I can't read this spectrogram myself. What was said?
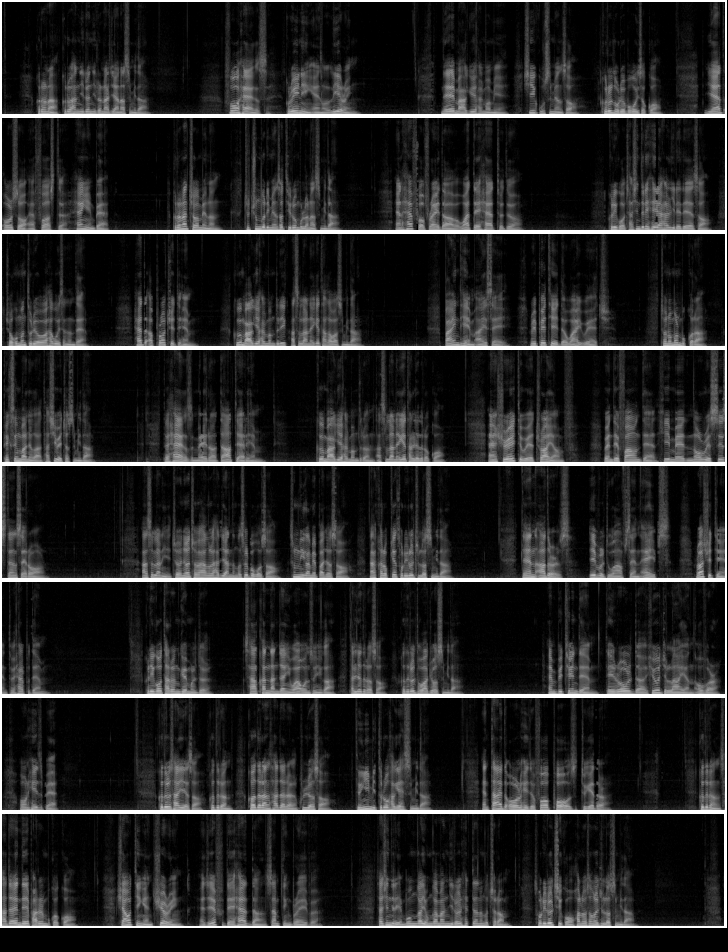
그러나 그러한 일은 일어나지 않았습니다. Four hags, grinning and leering. 네 마귀의 할멈이 씩 웃으면서 그를 노려보고 있었고 yet also at first hanging back. 그러나 처음에는 주춤거리면서 뒤로 물러났습니다. and half afraid of what they had to do. 그리고 자신들이 해야 할 일에 대해서 조금은 두려워하고 있었는데 had approached him. 그 마귀 할멈들이 아슬란에게 다가왔습니다. Bind him, I say, repeated the white witch. 저놈을 묶어라. 백색 마녀가 다시 외쳤습니다. The hags made a dart at him. 그 마귀의 할멈들은 아슬란에게 달려들었고 and shrieked with triumph when they found that he made no resistance at all. 아슬란이 전혀 저항을 하지 않는 것을 보고서 승리감에 빠져서 날카롭게 소리를 질렀습니다. Then others, evil dwarfs and apes, rushed in to help them. 그리고 다른 괴물들, 사악한 난장이와 원숭이가 달려들어서 그들을 도와주었습니다. And between them they rolled the huge lion over on his back. 그들 사이에서 그들은 커다란 사자를 굴려서 등이 밑으로 가게 했습니다. And tied all his four paws together. 그들은 사자의 네 발을 묶었고 shouting and cheering as if they had done something brave. 자신들이 뭔가 용감한 일을 했다는 것처럼 소리를 치고 환호성을 질렀습니다.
